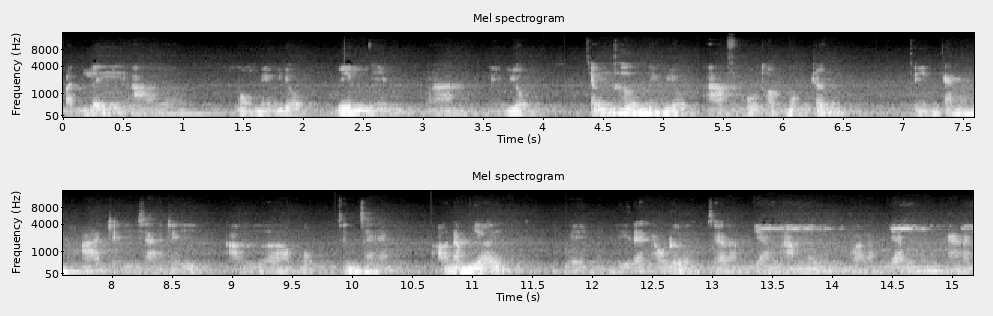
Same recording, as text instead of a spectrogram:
bệnh lý ở vùng niệu dục viêm nhiễm à, niệu dục chấn thương niệu dục à, phẫu thuật buồng trứng tiền căn hóa trị xạ trị ở à, vùng sinh sản ở nam giới. Vì bệnh lý đái tháo đường sẽ làm giảm ham muốn và làm giảm khả năng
